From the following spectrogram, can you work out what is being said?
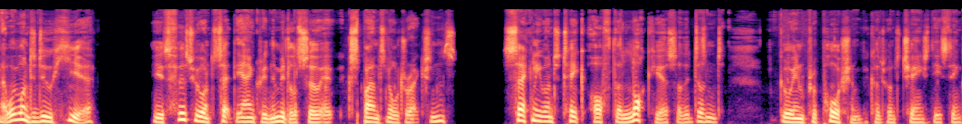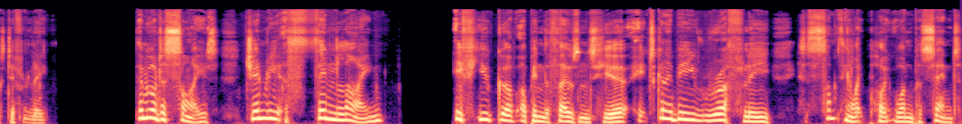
Now what we want to do here is first we want to set the anchor in the middle so it expands in all directions. Secondly, we want to take off the lock here so that it doesn't go in proportion because we want to change these things differently. Then we want to size. Generally a thin line, if you go up in the thousands here, it's going to be roughly something like 0.1%.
